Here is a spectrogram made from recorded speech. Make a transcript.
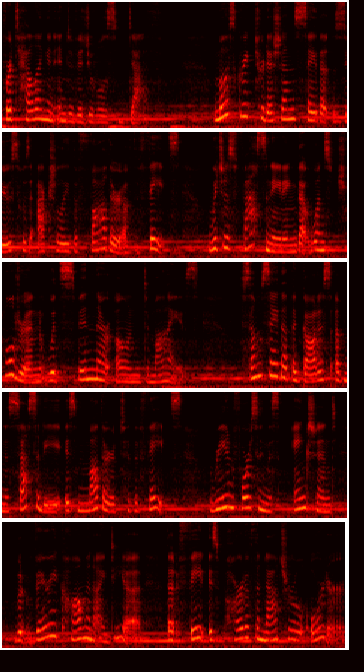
foretelling an individual's death. Most Greek traditions say that Zeus was actually the father of the Fates, which is fascinating that one's children would spin their own demise. Some say that the goddess of necessity is mother to the Fates, reinforcing this ancient but very common idea that fate is part of the natural order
